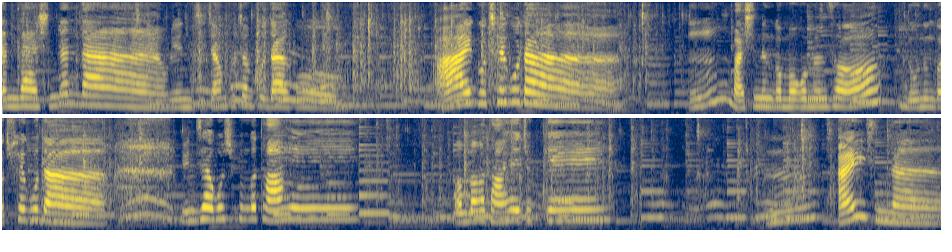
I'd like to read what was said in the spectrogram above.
잘한다 신난다. 우리 윤지 점프 점프도 하고. 아이고 최고다. 응? 맛있는 거 먹으면서 노는 거 최고다. 윤지 하고 싶은 거 다 해. 엄마가 다 해줄게. 응? 아이 신나.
